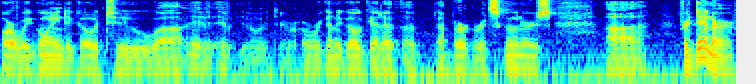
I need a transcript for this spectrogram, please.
or are we going to go to? Uh, if, if, are we going to go get a, a, a burger at Schooners? Uh, for dinner,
